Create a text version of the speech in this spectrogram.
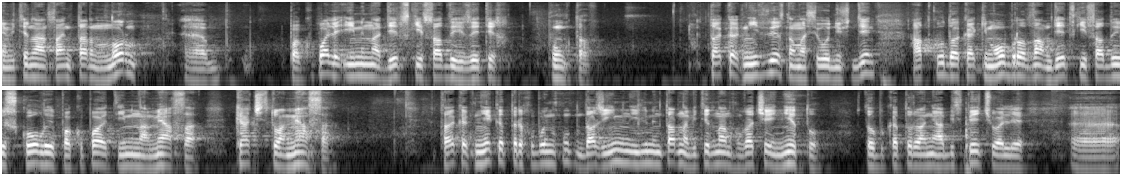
ветеринарно-санитарных норм э, покупали именно детские сады из этих пунктов. Так как неизвестно на сегодняшний день, откуда, каким образом детские сады, школы покупают именно мясо, качество мяса. Так как некоторых убойных пунктов даже именно элементарно ветеринарных врачей нету, чтобы которые они обеспечивали, э,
